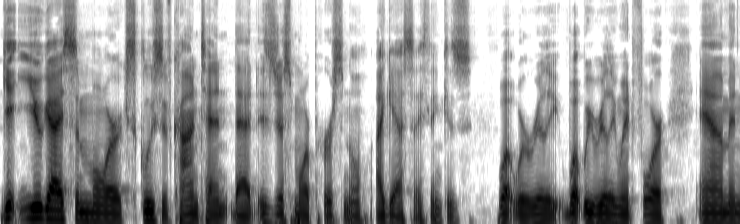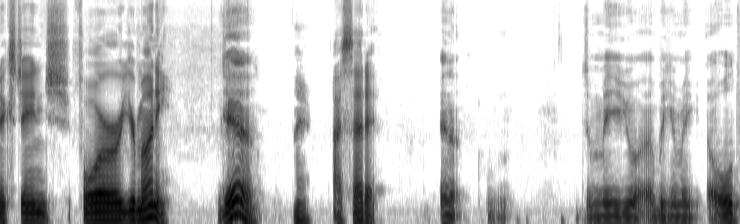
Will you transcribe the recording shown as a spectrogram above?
get you guys some more exclusive content that is just more personal, I guess, I think is what we're really, what we really went for um, in exchange for your money. yeah. I said it. Maybe you, uh, we can make old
